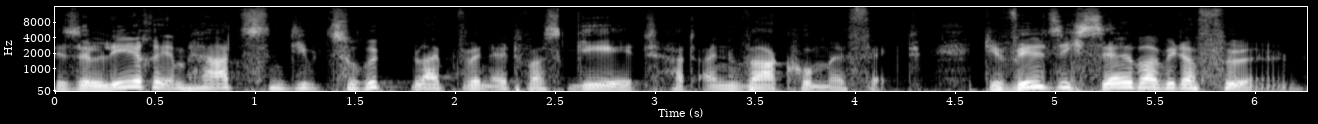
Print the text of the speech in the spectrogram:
Diese Leere im Herzen, die zurückbleibt, wenn etwas geht, hat einen Vakuumeffekt. Die will sich selber wieder füllen.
